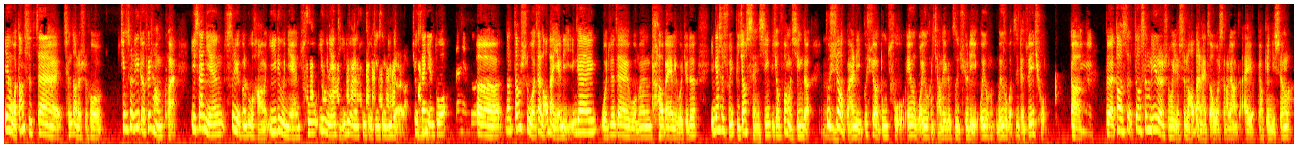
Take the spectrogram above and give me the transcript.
因为我当时在成长的时候，晋升 leader 非常快。一三年四月份入行，一六年初，一五年底，一六年初就已经升 leader 了，就三年多。三年多。呃，那当时我在老板眼里，应该，我觉得在我们大老板眼里，我觉得应该是属于比较省心、比较放心的，不需要管理，不需要督促，因为我有很强的一个自驱力，我有我有我自己的追求，啊。对，到生到升职的时候，也是老板来找我商量的。哎呦，要给你升了，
